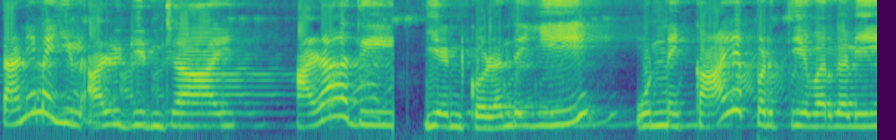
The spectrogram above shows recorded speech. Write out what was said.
தனிமையில் அழுகின்றாய். அழாதே என் குழந்தையே உன்னை காயப்படுத்தியவர்களே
